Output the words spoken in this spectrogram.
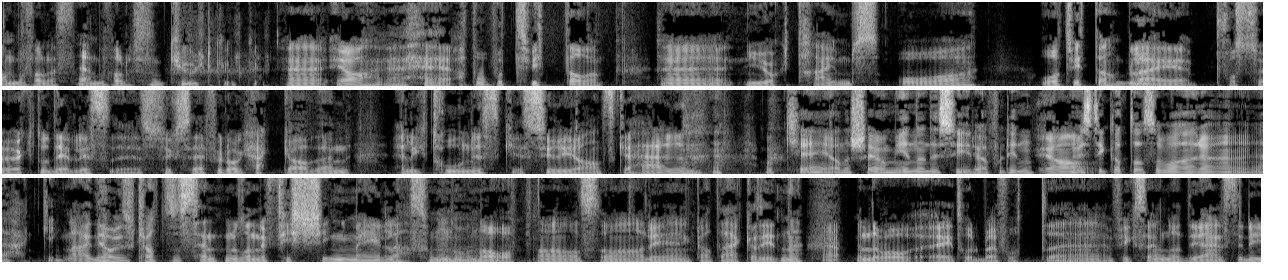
Anbefales. Anbefales. Kult, kult, kult. Eh, ja, eh, apropos Twitter, da. Eh, New York Times og, og Twitter ble Mm. forsøkt og delvis suksessfullt suksessfull òg hacka av den elektroniske syrianske hæren. Ok, ja, det skjer jo mye nede i Syria for tiden. Ja. Jeg visste ikke at det også var uh, hacking. Nei, de har jo klart å sendt noen sånne phishing-mailer som mm. noen har åpna, og så har de klart å hacke sidene. Ja. Men det var, jeg tror det ble fort uh, fiksa igjen. De eneste de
